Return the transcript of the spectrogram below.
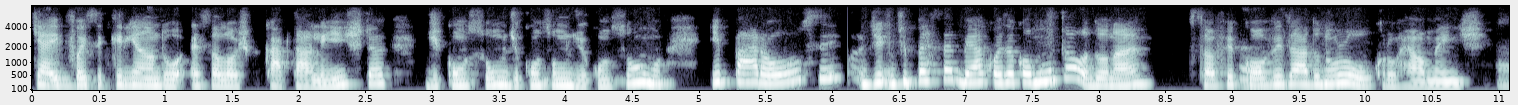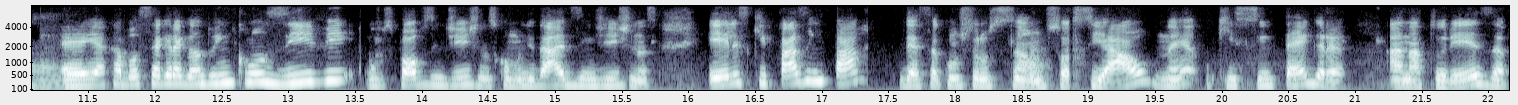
Que aí foi se criando essa lógica capitalista de consumo, de consumo, de consumo, e parou-se de, de perceber a coisa como um todo, né? Só ficou é. visado no lucro, realmente. É. É, e acabou segregando, inclusive, os povos indígenas, comunidades indígenas, eles que fazem parte dessa construção social, né, que se integra à natureza,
